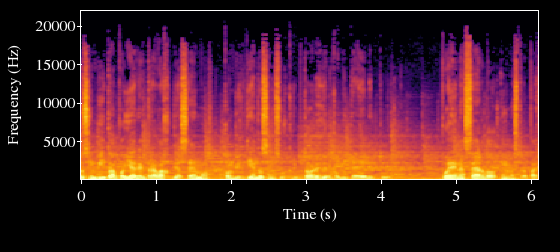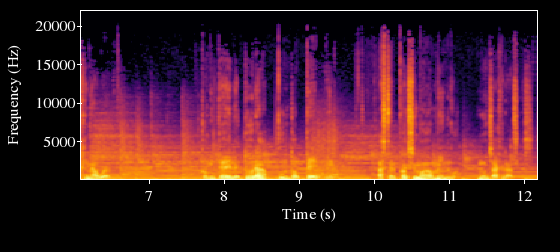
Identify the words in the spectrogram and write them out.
los invito a apoyar el trabajo que hacemos convirtiéndose en suscriptores del Comité de Lectura. Pueden hacerlo en nuestra página web, comitedelectura.pe. Hasta el próximo domingo. Muchas gracias.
